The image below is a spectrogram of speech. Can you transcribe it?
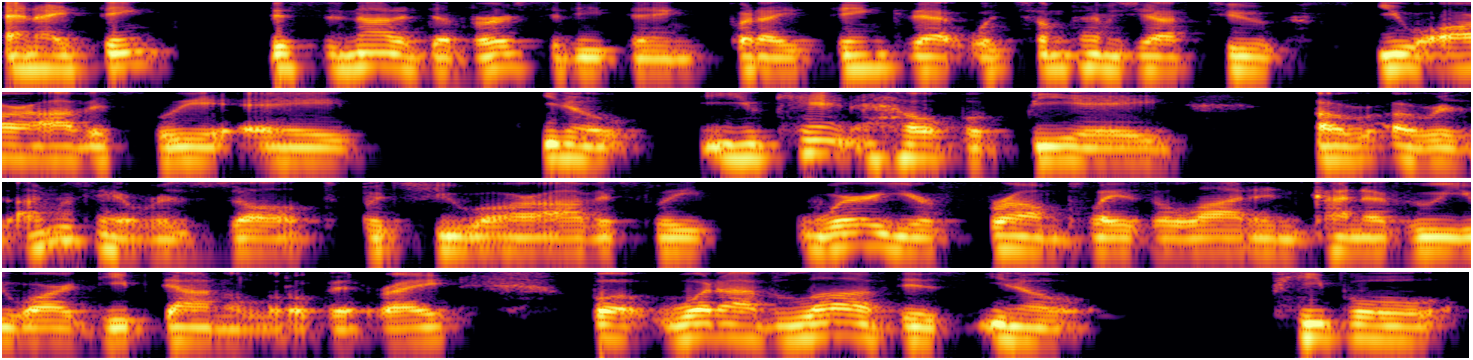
And I think this is not a diversity thing, but I think that what sometimes you have to, you are obviously a, you know, you can't help but be a, a, a I don't want to say a result, but you are obviously where you're from plays a lot in kind of who you are deep down a little bit, right? But what I've loved is, you know, people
